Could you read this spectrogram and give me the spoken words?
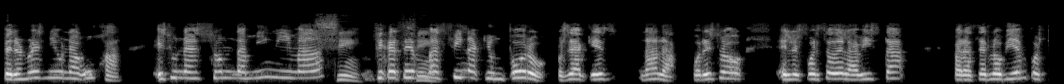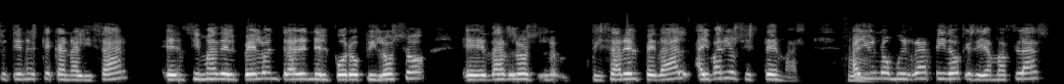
pero no es ni una aguja, es una sonda mínima, Sí, fíjate, sí. más fina que un poro, o sea que es nada. Por eso el esfuerzo de la vista, para hacerlo bien, pues tú tienes que canalizar encima del pelo, entrar en el poro piloso, eh, dar los- lo- pisar el pedal. Hay varios sistemas. Hmm. Hay uno muy rápido que se llama flash,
